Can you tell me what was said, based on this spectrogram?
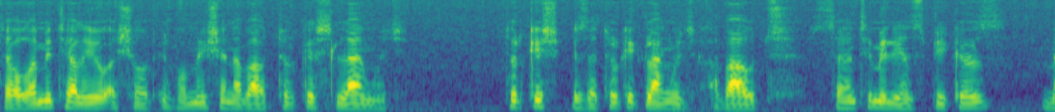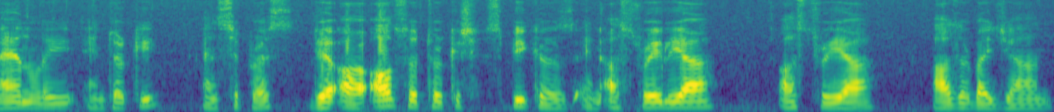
So let me tell you a short information about Turkish language. Turkish is a Turkic language about 70 million speakers, mainly in Turkey and Cyprus. There are also Turkish speakers in Australia, Austria, Azerbaijan,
